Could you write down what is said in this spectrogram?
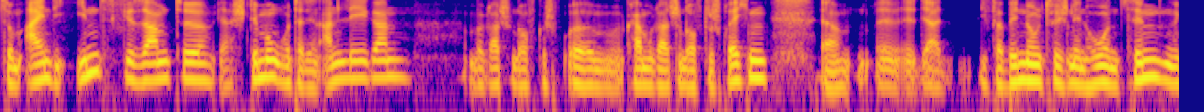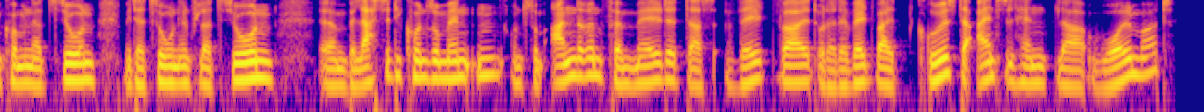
Zum einen die insgesamte ja, Stimmung unter den Anlegern, haben wir gerade schon drauf äh, kamen gerade schon drauf zu sprechen. Ja, äh, ja, die Verbindung zwischen den hohen Zinsen in Kombination mit der zu hohen Inflation äh, belastet die Konsumenten und zum anderen vermeldet das weltweit oder der weltweit größte Einzelhändler Walmart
